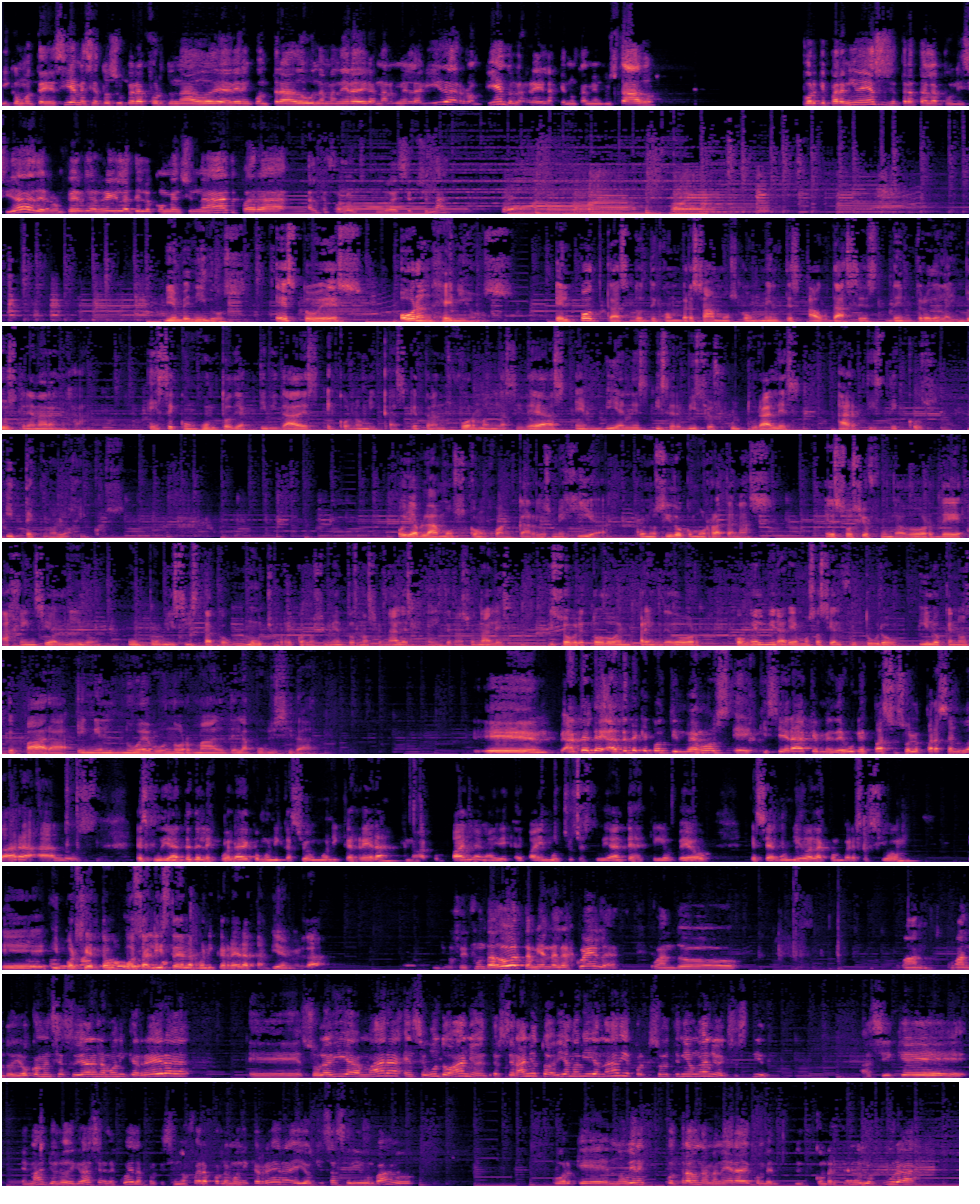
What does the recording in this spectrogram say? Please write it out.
Y como te decía, me siento súper afortunado de haber encontrado una manera de ganarme la vida rompiendo las reglas que nunca me han gustado. Porque para mí de eso se trata la publicidad, de romper las reglas de lo convencional para alcanzar lo, excepcional. Bienvenidos. Esto es Orangenios, el podcast donde conversamos con mentes audaces dentro de la industria naranja. Ese conjunto de actividades económicas que transforman las ideas en bienes y servicios culturales, artísticos y tecnológicos. Hoy hablamos con Juan Carlos Mejía, conocido como Ratanás es socio fundador de Agencia El Nido, un publicista con muchos reconocimientos nacionales e internacionales y sobre todo emprendedor. Con él miraremos hacia el futuro y lo que nos depara en el nuevo normal de la publicidad. Eh, antes, de, antes de que continuemos, eh, quisiera que me dé un espacio solo para saludar a, los estudiantes de la Escuela de Comunicación Mónica Herrera que nos acompañan. Hay, hay, muchos estudiantes, aquí los veo, que se han unido a la conversación. Eh, y por cierto, vos saliste de la Mónica Herrera también, ¿verdad? Yo soy fundador también de la escuela. Cuando, cuando, cuando yo comencé a estudiar en la Mónica Herrera, eh, solo había Mara en segundo año, en tercer año todavía no había nadie porque solo tenía un año de existir. Así que, es más, yo le doy gracias a la escuela porque si no fuera por la Mónica Herrera, yo quizás sería un vago porque no hubiera encontrado una manera de convertir mi locura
